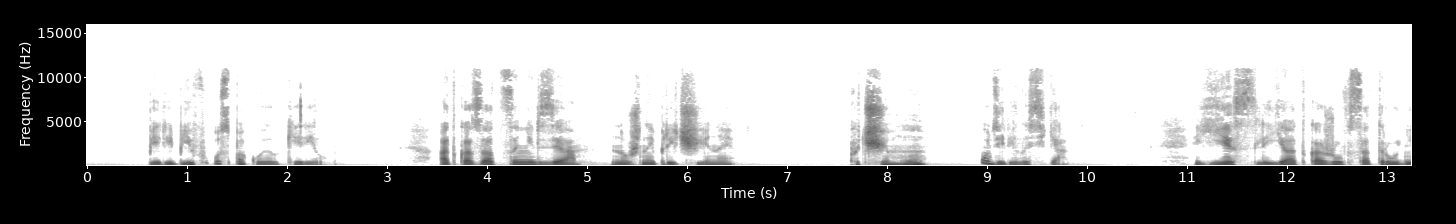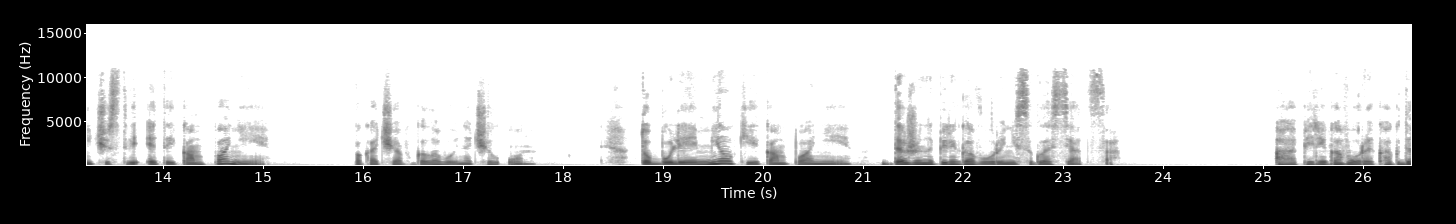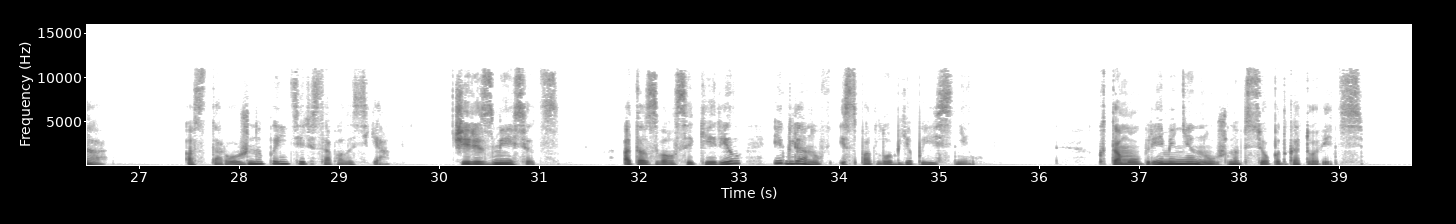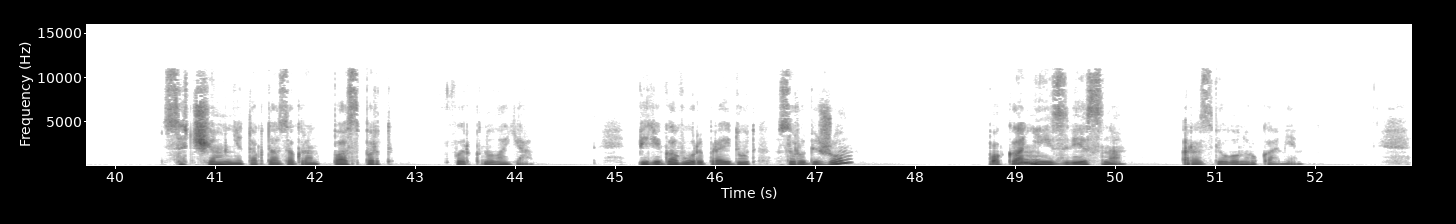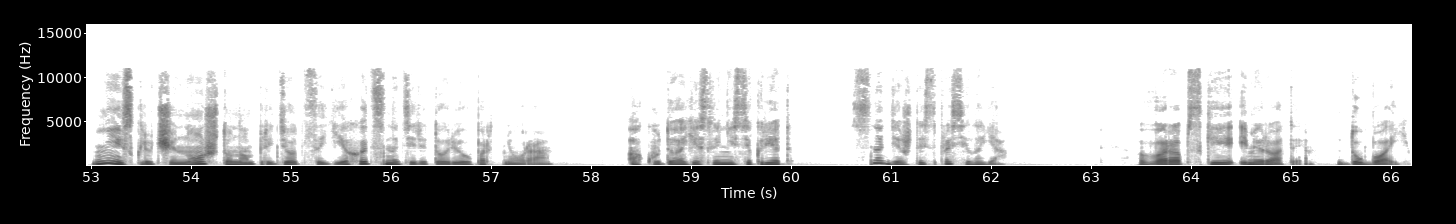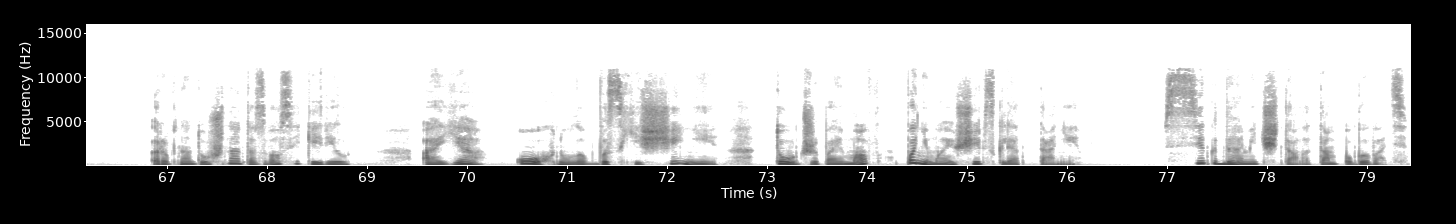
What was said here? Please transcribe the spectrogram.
перебив, успокоил Кирилл. Отказаться нельзя, нужны причины. Почему? удивилась я. Если я откажу в сотрудничестве этой компании, покачав головой, начал он, то более мелкие компании даже на переговоры не согласятся. А переговоры когда? осторожно поинтересовалась я. Через месяц, отозвался Кирилл и, глянув из-под лобья, пояснил. К тому времени нужно все подготовить. Зачем мне тогда загранпаспорт? фыркнула я. Переговоры пройдут за рубежом? Пока неизвестно, развел он руками. Не исключено, что нам придется ехать на территорию партнера. А куда, если не секрет? с надеждой спросила я. В Арабские Эмираты, Дубай, равнодушно отозвался Кирилл, а я охнула в восхищении, тут же поймав понимающий взгляд Тани. Всегда мечтала там побывать.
